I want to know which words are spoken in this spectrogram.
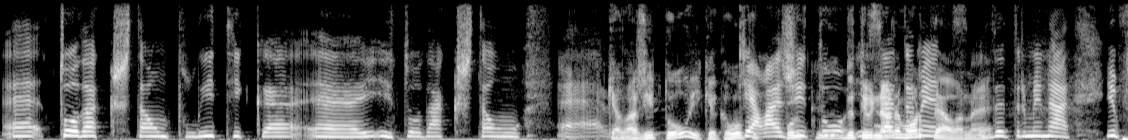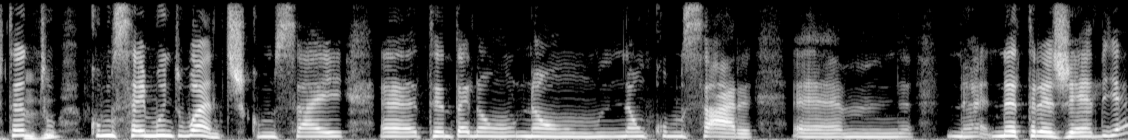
uh, toda a questão política uh, e toda a questão uh, que ela agitou e que acabou que por, agitou, por determinar a morte dela, não é? Determinar. E portanto uhum. comecei muito antes, comecei, tentei não, não, não começar na, na, tragédia,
